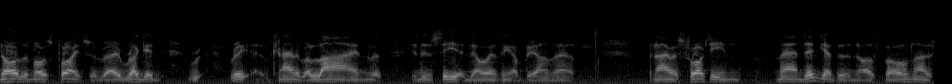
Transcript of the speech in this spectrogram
northernmost points were very rugged, kind of a line, but you didn't see it, know anything up beyond that. When I was 14, man did get to the North Pole. When I was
